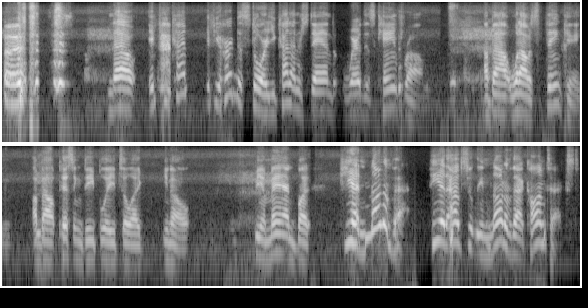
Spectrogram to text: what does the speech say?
what? Now, if you kind if you heard this story, you kind of understand where this came from about what I was thinking about pissing deeply to like, you know, be a man, but he had none of that. He had absolutely none of that context.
